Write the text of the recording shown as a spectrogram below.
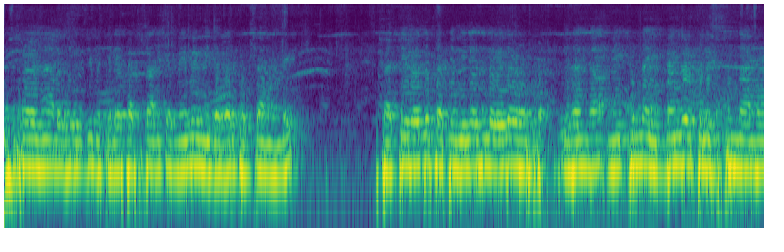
దుష్ప్రయోజనాల గురించి మీకు తెలియపరచడానికి మేమే మీ దగ్గరకు వచ్చామండి. ప్రతిరోజు ప్రతి విలేజ్లో ఏదో విధంగా మీకున్న ఇబ్బందులు తెలుసుకుందాము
